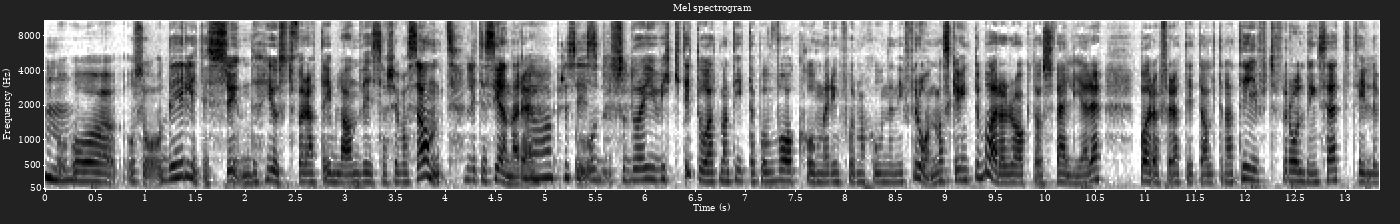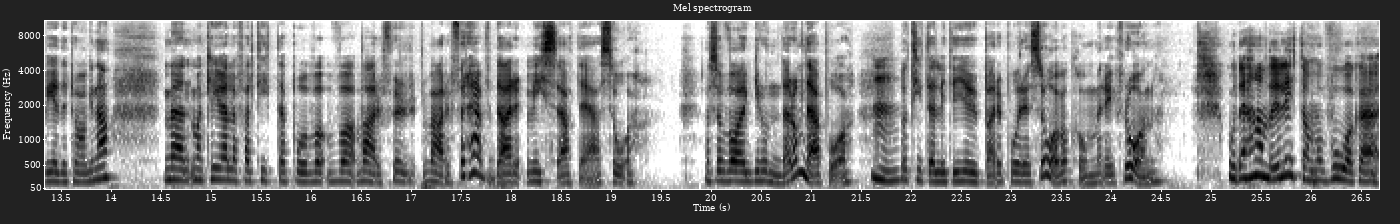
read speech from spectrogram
Mm. Och, och, så. och det är lite synd just för att det ibland visar sig vara sant lite senare. Ja, precis. Och, så då är det viktigt då att man tittar på var kommer informationen ifrån. Man ska ju inte bara rakt av svälja det bara för att det är ett alternativt förhållningssätt till det vedertagna. Men man kan ju i alla fall titta på var, varför, varför hävdar vissa att det är så. Alltså vad grundar de det på? Mm. Och titta lite djupare på det så, var kommer det ifrån? Och det handlar ju lite om att våga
